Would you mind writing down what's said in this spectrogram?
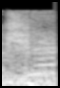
the.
